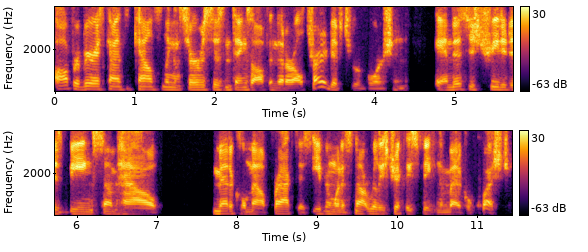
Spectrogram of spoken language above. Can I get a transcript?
offer various kinds of counseling and services and things often that are alternatives to abortion. And this is treated as being somehow medical malpractice, even when it's not really strictly speaking a medical question.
